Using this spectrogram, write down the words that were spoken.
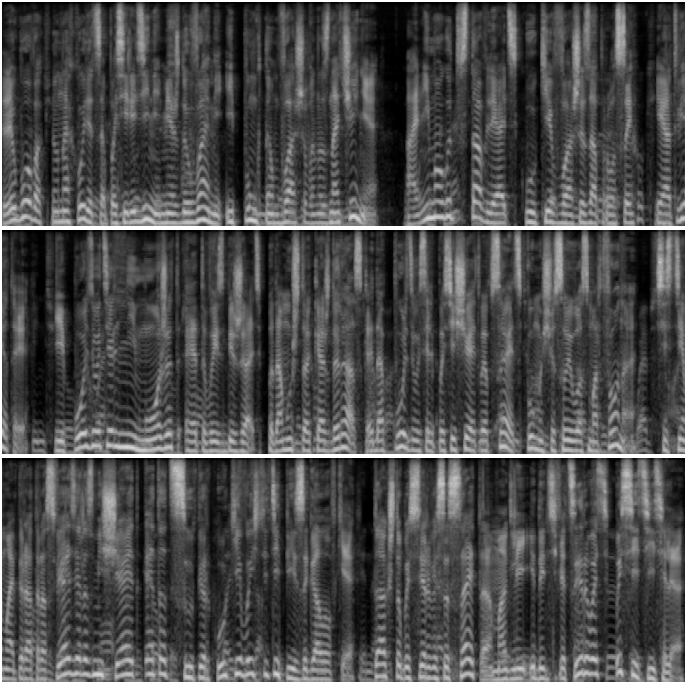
любого, кто находится посередине между вами и пунктом вашего назначения, они могут вставлять куки в ваши запросы и ответы. И пользователь не может этого избежать, потому что каждый раз, когда пользователь посещает веб-сайт с помощью своего смартфона, система оператора связи размещает этот супер-куки в HTTP заголовке, так чтобы сервисы сайта могли идентифицировать посетителя.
